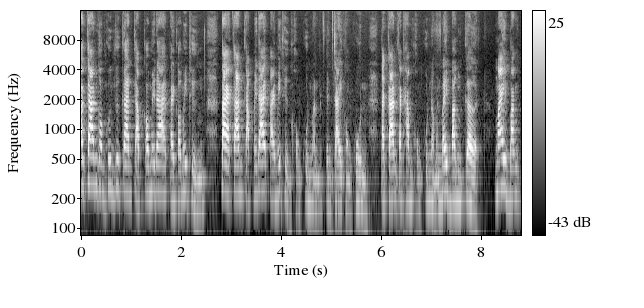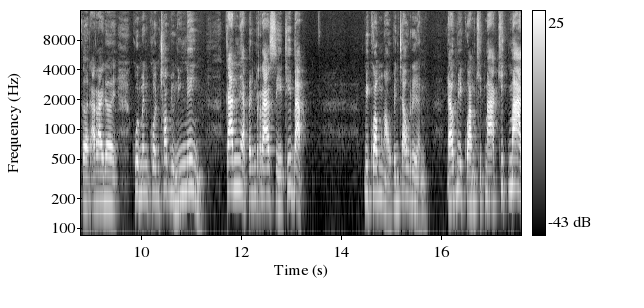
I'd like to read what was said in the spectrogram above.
อาการของคุณคือการกลับก็ไม่ได้ไปก็ไม่ถึง แต่การกลับไม่ได้ไปไม่ถึงของคุณมันเป็นใจของคุณ แต่การกระทำของคุณน่ะมันไม่บังเกิด ไม่บังเกิดอะไรเลย คุณเป็นคนชอบอยู่นิ่งๆ กันเนี่ยเป็นราศีที่แบบ มีความเหงาเป็นเจ้าเรือน แล้วมีความคิดมากคิดมาก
